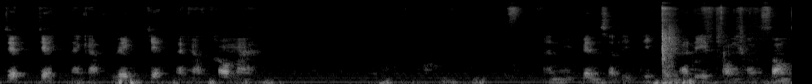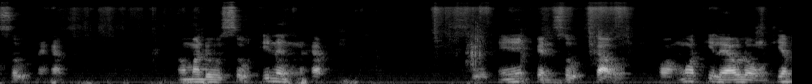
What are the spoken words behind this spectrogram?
377 นะครับ เลข 7 นะครับ เข้ามา อันนี้เป็นสถิติเป็นอดีตของทั้งสองสูตรนะครับ เอามาดูสูตรที่ 1 นะครับ สูตรนี้เป็นสูตรเก่าของงวดที่แล้วลงเทียบ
